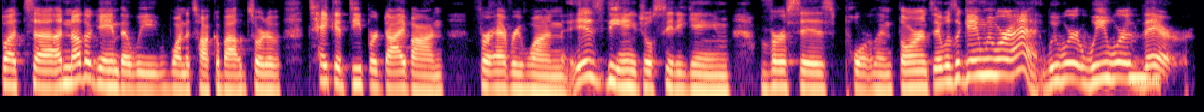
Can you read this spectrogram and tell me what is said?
but uh, another game that we want to talk about and sort of take a deeper dive on for everyone is the Angel City game versus Portland Thorns. It was a game we were at. We were we were mm-hmm. there.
